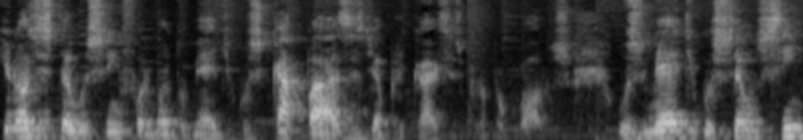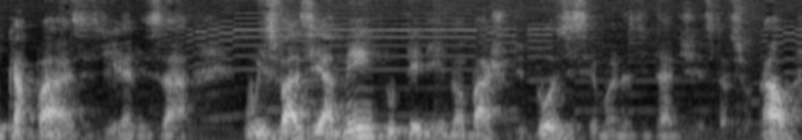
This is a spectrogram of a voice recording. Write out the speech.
que nós estamos sim formando médicos capazes de aplicar esses protocolos. Os médicos são sim capazes de realizar o esvaziamento uterino abaixo de 12 semanas de idade gestacional,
